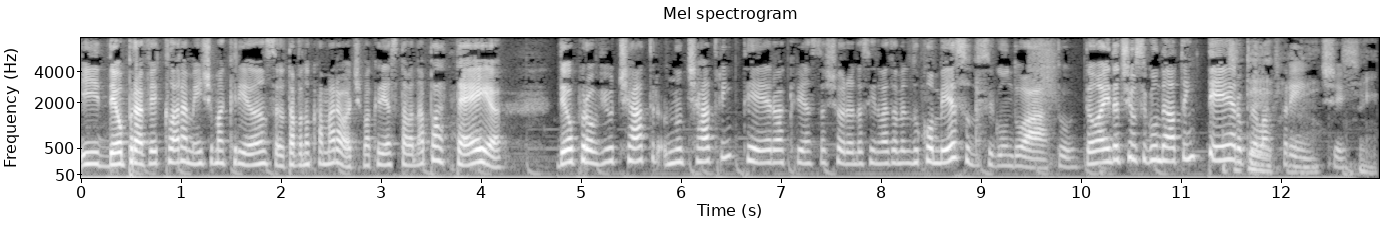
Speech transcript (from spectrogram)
e deu para ver claramente uma criança, eu tava no camarote, uma criança tava na plateia, deu pra ouvir o teatro, no teatro inteiro a criança chorando assim, mais ou menos no começo do segundo ato. Então ainda tinha o segundo ato inteiro, inteiro pela frente. Sim.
